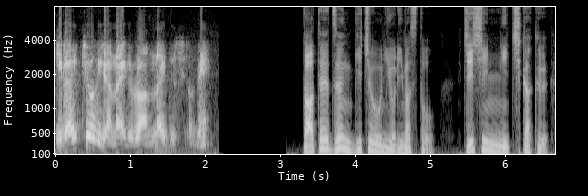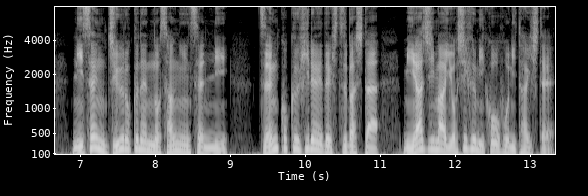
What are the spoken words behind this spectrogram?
依頼っていうわけじゃないけど、案内ですよね。伊達前議長によりますと自身に近く2016年の参院選に全国比例で出馬した宮島義文候補に対して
